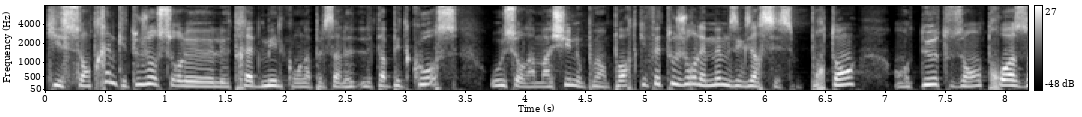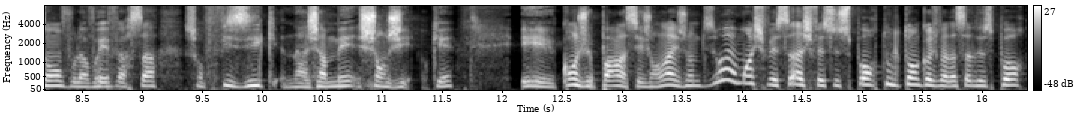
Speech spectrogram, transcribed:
qui s'entraîne, qui est toujours sur le, le treadmill, comme on appelle ça, le, tapis de course, ou sur la machine, ou peu importe, qui fait toujours les mêmes exercices. Pourtant, en deux ans, trois ans, vous la voyez faire ça, son physique n'a jamais changé, ok? Et quand je parle à ces gens-là, les gens me disent Ouais, moi je fais ça, je fais ce sport tout le temps quand je vais à la salle de sport.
